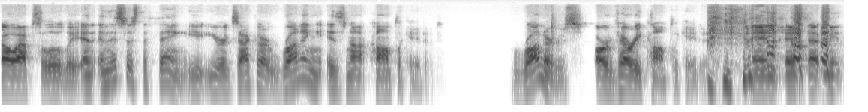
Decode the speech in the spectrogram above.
Oh absolutely. And and this is the thing you're exactly right. Running is not complicated. Runners are very complicated. And, and i mean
